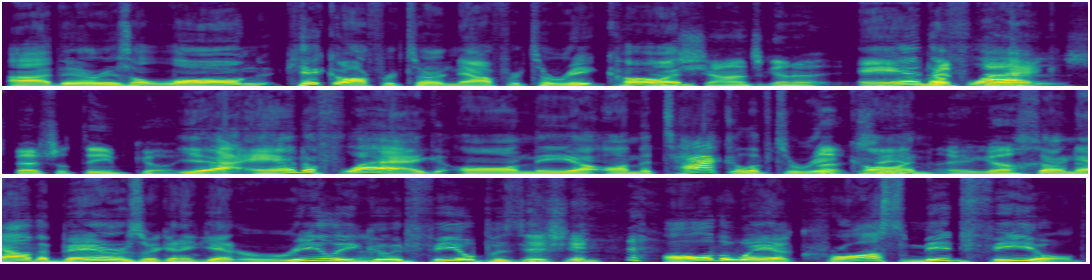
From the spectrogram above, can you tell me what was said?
Uh, there is a long kickoff return now for Tarik Now Cohen. Sean's going to And a flag. Special team coach. Yeah, and a flag on the uh, on the tackle of Tarik Look, Cohen. There you go. So now the Bears are going to get really good field position all the way across midfield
